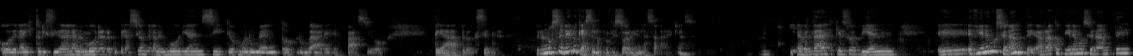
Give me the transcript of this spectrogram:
o de la historicidad de la memoria, recuperación de la memoria en sitios, monumentos, lugares, espacios, teatro, etc. Pero no se ve lo que hacen los profesores en la sala de clase. Y la verdad es que eso es bien, eh, es bien emocionante, a ratos bien emocionante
